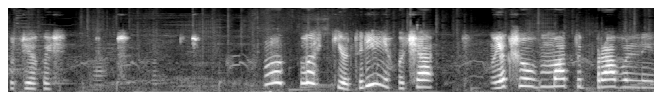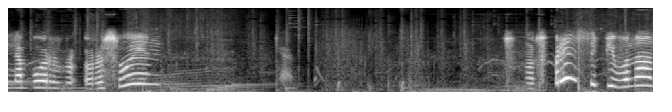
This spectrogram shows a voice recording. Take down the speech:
тут якось. Ну, легкі от рівні, хоча, ну, якщо мати правильний набор рослин. От, в принципі, вона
